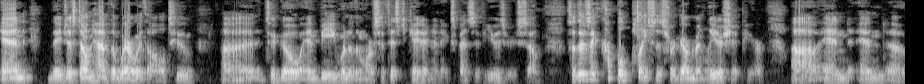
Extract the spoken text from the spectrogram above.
and they just don't have the wherewithal to uh, to go and be one of the more sophisticated and expensive users. So, so there's a couple places for government leadership here, uh, and and uh,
